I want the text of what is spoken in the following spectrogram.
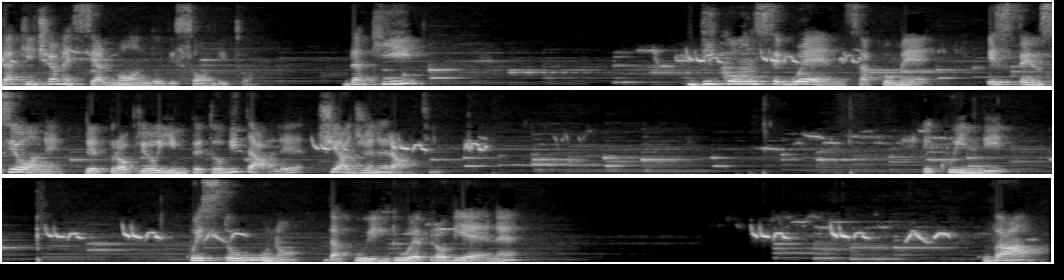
Da chi ci ha messi al mondo di solito, da chi di conseguenza come estensione del proprio impeto vitale ci ha generati. E quindi questo uno da cui il due proviene va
